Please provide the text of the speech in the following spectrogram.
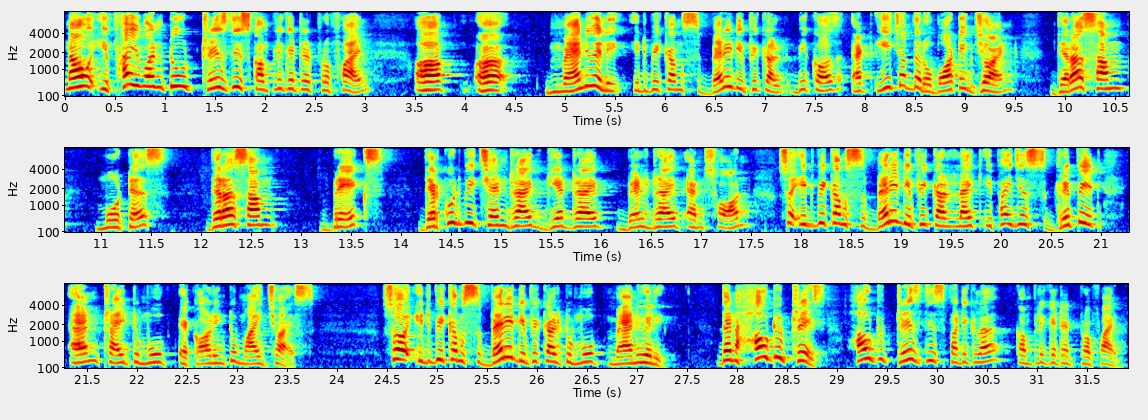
Now, if I want to trace this complicated profile uh, uh manually it becomes very difficult because at each of the robotic joint there are some motors, there are some brakes there could be chain drive, gear drive, belt drive and so on. So, it becomes very difficult like if I just grip it and try to move according to my choice. So, it becomes very difficult to move manually. Then how to trace? How to trace this particular complicated profile?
